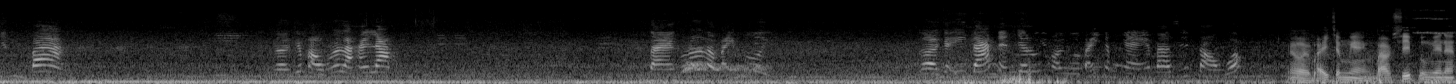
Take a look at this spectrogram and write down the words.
93. Rồi cái bầu nó là 25. Tàn của nó là 70. Rồi cái Y8 này em giao lưu với mọi người 700 ngàn em bao ship toàn quốc. rồi 700 ngàn bao ship luôn nha em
